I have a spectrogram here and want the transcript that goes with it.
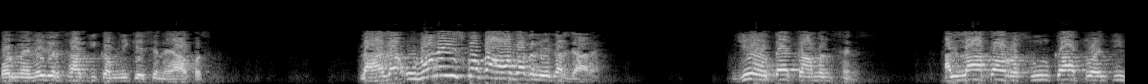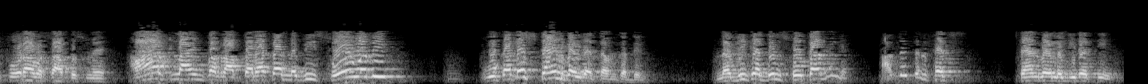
اور مینیجر صاحب کی کمیونیکیشن ہے آپس میں۔ لہذا انہوں نے اس کو کہا ہوگا تو لے کر جا رہے ہیں۔ یہ ہوتا ہے کامن سینس اللہ کا اور رسول کا ٹوینٹی فور آورس آپس میں ہارٹ لائن پر رابطہ رہتا ہے۔ نبی سوئے ہوئے بھی۔ وہ کہتے ہیں اسٹینڈ بائی رہتا ہے ان کا دل۔ نبی کا دل سوتا نہیں ہے۔ آپ دیکھتے ہیں فیکس اسٹینڈ بائی لگی رہتی ہے۔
